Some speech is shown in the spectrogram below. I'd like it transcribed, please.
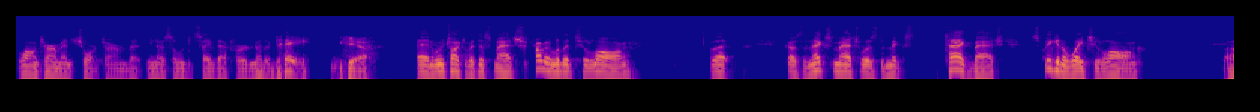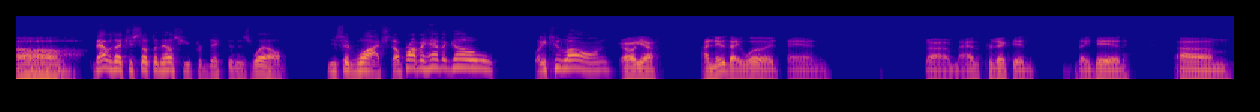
long term and short term. But you know, so we could save that for another day. Yeah. And we've talked about this match probably a little bit too long, but because the next match was the mixed tag match. Speaking of way too long, Oh. that was actually something else you predicted as well. You said, "Watch, they'll probably have it go way too long." Oh yeah. I knew they would, and um, as predicted, they did. Um,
